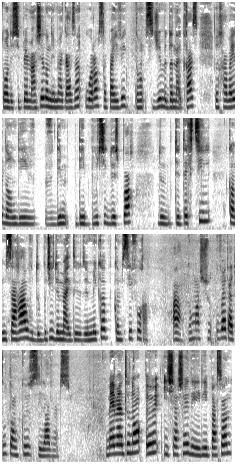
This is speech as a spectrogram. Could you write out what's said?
dans des supermarchés, dans des magasins, ou alors ça peut arriver, si Dieu me donne la grâce, de travailler dans des, des, boutiques de sport, de, de textiles comme Zara ou de boutiques de make-up comme Sephora. Voilà, donc moi je suis ouverte à tout tant que c'est la vente. Mais maintenant, eux, ils cherchaient des, des personnes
